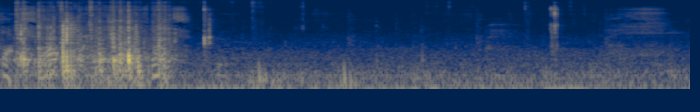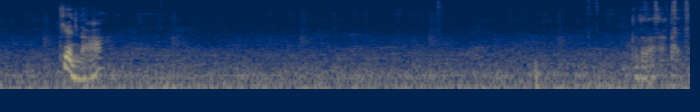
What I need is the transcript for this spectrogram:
电池，健达，不知道啥牌子。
